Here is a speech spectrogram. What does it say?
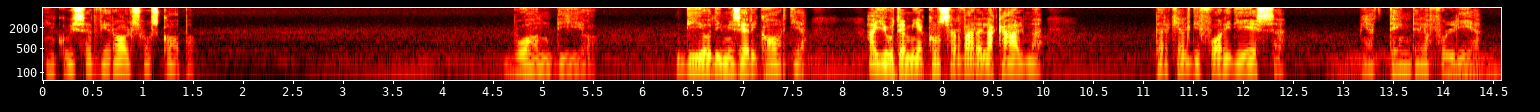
in cui servirò al suo scopo. Buon Dio, Dio di misericordia, aiutami a conservare la calma, perché al di fuori di essa mi attende la follia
